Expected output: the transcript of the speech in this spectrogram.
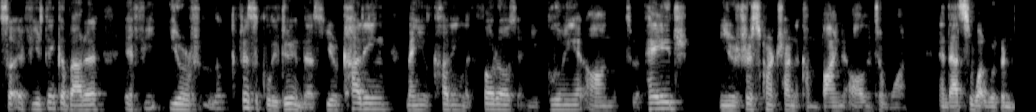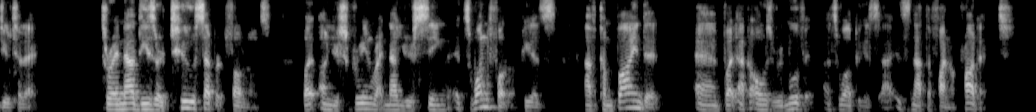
So if you think about it, if you're physically doing this, you're cutting, manual cutting like photos and you're gluing it on to the page, and you're just trying to combine it all into one. And that's what we're gonna do today. So right now, these are two separate photos, but on your screen right now, you're seeing it's one photo because I've combined it, and but I can always remove it as well because uh, it's not the final product.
